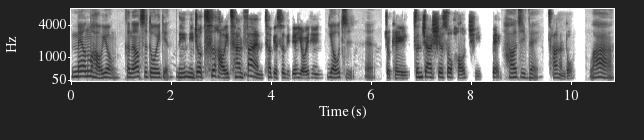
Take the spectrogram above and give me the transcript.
没有那么好用，可能要吃多一点。你你就吃好一餐饭，特别是里边有一点油脂，嗯，就可以增加吸收好几倍，好几倍，差很多。哇，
